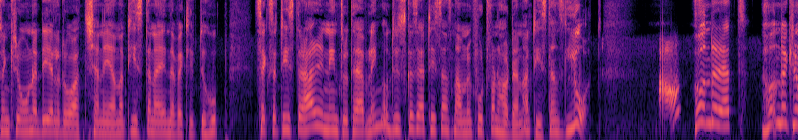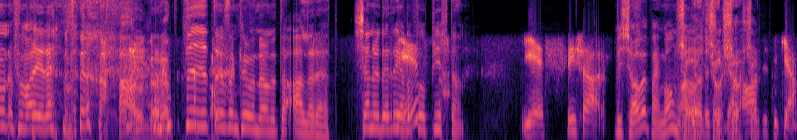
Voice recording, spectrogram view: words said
000 kronor. Det gäller då att känna igen artisterna när vi har klippt ihop sex artister här i en introtävling och du ska säga artistens namn och fortfarande hör den artistens låt. Ja. 100 rätt, 100 kronor för varje rätt. 10 000 kronor om du tar alla rätt. Känner du dig redo Yes. för uppgiften? Yes, vi kör. Vi kör väl på en gång va? Kör, Ja, det kör, tycker jag. kör, Ja, kör. det tycker jag.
